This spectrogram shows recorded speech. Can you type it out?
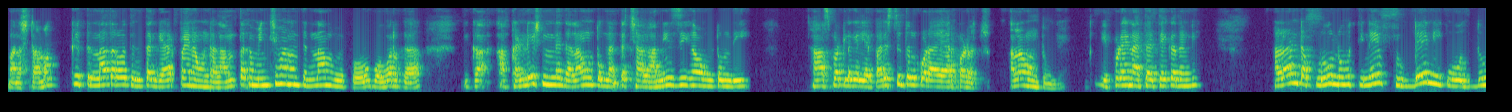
మన స్టమక్కి తిన్న తర్వాత ఇంత గ్యాప్ పైన ఉండాలి. అంతకు మించి మనం తిన్నాము అనుకో ఓవర్గా ఇక ఆ కండిషన్ అనేది ఎలా ఉంటుందంటే చాలా అన్ఈజీగా ఉంటుంది. హాస్పిటల్కి వెళ్ళే పరిస్థితులు కూడా ఏర్పడవచ్చు అలా ఉంటుంది. ఎప్పుడైనా అయితే కదండి. అలాంటప్పుడు నువ్వు తినే ఫుడ్డే నీకు వద్దు.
